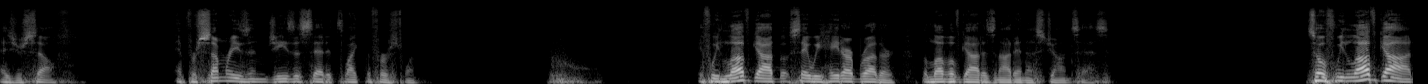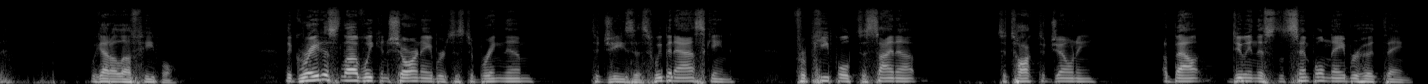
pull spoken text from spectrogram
as yourself. And for some reason, Jesus said it's like the first one. If we love God but say we hate our brother, the love of God is not in us, John says. So if we love God, we got to love people. The greatest love we can show our neighbors is to bring them to Jesus. We've been asking for people to sign up to talk to Joni about doing this simple neighborhood thing.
